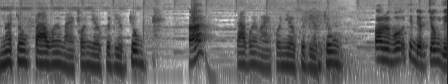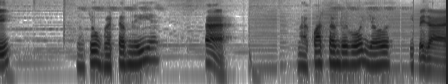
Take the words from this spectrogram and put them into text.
nói chung tao với mày có nhiều cái điểm chung. Hả? Tao với mày có nhiều cái điểm chung. Con với bố cái điểm chung gì? Điểm chung về tâm lý ấy à. Mà quan tâm tới bố nhiều. Hơn bây giờ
